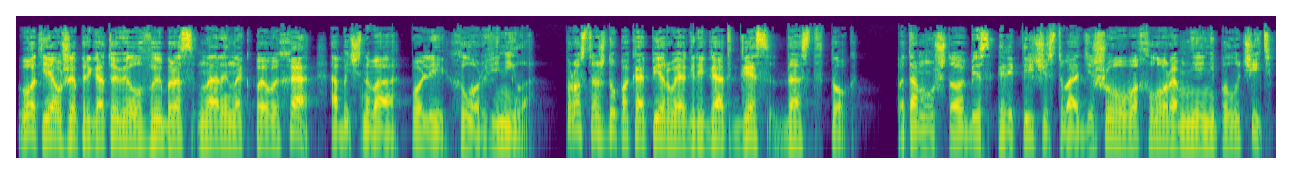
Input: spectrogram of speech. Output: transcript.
Вот я уже приготовил выброс на рынок ПВХ, обычного полихлорвинила. Просто жду, пока первый агрегат ГЭС даст ток. Потому что без электричества дешевого хлора мне не получить.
